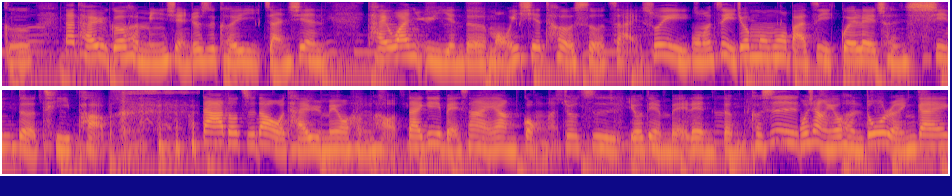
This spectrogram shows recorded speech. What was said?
歌，那台语歌很明显就是可以展现。台湾语言的某一些特色在，所以我们自己就默默把自己归类成新的 T-pop。大家都知道我台语没有很好，台语北上一样共嘛，就是有点没练灯。可是我想有很多人应该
